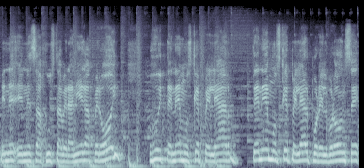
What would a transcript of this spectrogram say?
en, esa justa veraniega, pero hoy, hoy tenemos que pelear, tenemos que pelear por el bronce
